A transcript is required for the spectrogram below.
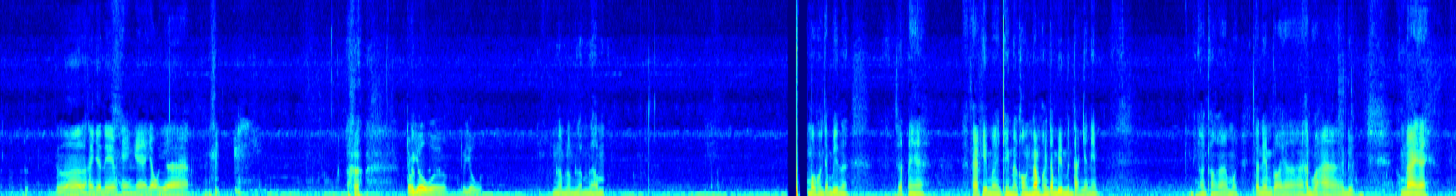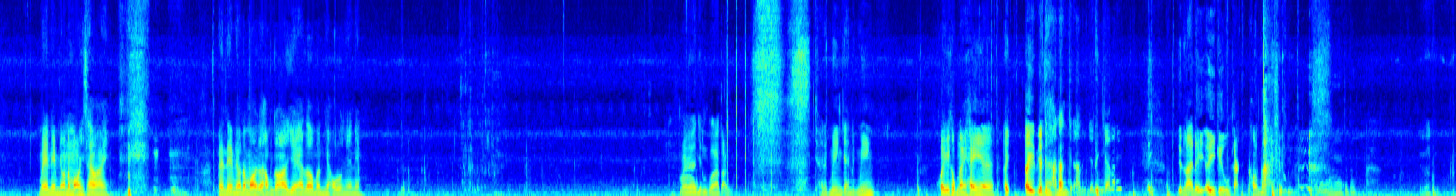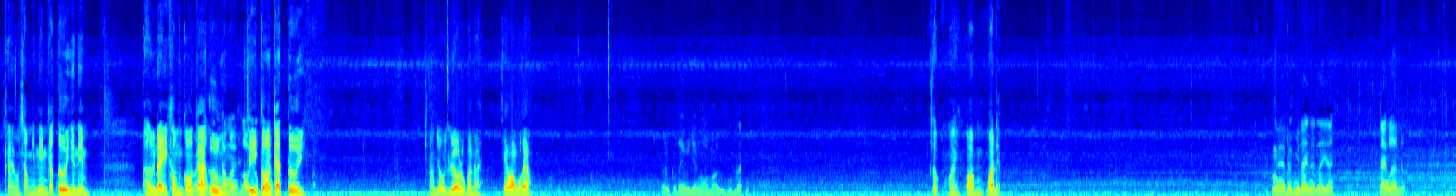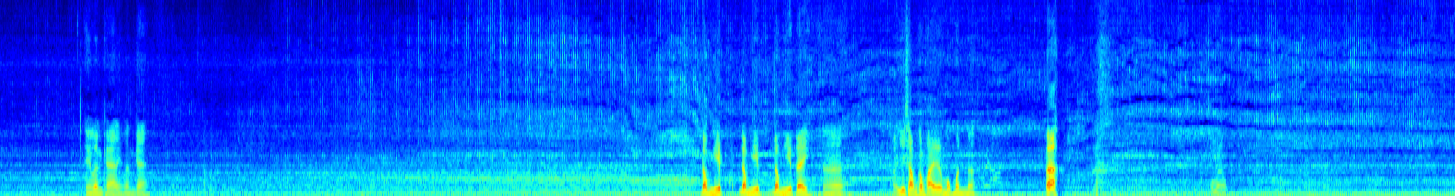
Đó thấy cho anh em hàng nha giấu ra trôi vô ờ, trôi vô. Lụm lụm lụm lụm một phần trăm pin nè chết mẹ. Phát thêm ờ, chừng là còn 5 phần trăm pin mình tắt nha anh em. Rồi còn đó mà cho anh em coi ờ, thành quả được hôm nay đây. Mấy anh em nhỏ nó mối thì sao rồi? Mấy anh em nhỏ nó mối rồi không có về alo mình nhậu luôn nha anh em. Má dình quá trời chạy nước miếng chạy nước miếng. Quay cái khúc này thấy ờ, ê giờ giờ anh anh anh đứng ra đây dịnh lại đi y kêu con cặt hỏi bài cá còn sống nha anh em cá tươi nha anh em. Ở đây không có cá lục bình ương chỉ có cá tươi. Nó vô vô lục bình rồi. Chèo bông cô teo ừ cô teo bây giờ ngồi mở bếp thôi quá quá đẹp. Nè đừng như đây nè lì ơi. Đang lên nữa. Đang lên cá đang lên cá. Đồng nghiệp đồng nghiệp đồng nghiệp đây. À. ở dưới sông không phải một mình à. Không nào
